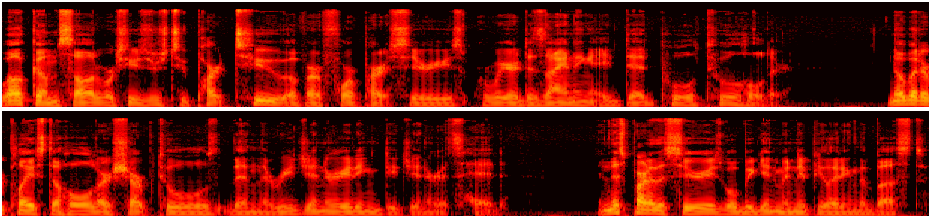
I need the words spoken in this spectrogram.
Welcome SOLIDWORKS users to part two of our four part series where we are designing a Deadpool tool holder. No better place to hold our sharp tools than the regenerating degenerate's head. In this part of the series we'll begin manipulating the bust,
